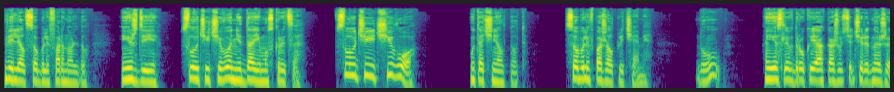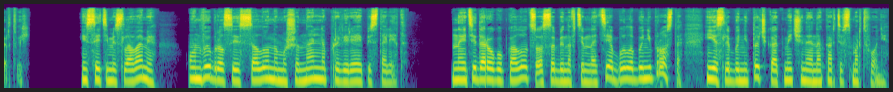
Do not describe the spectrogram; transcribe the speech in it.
Велел Соболев Арнольду. И жди, в случае чего не дай ему скрыться. В случае чего? уточнил тот. Соболев пожал плечами. Ну, если вдруг я окажусь очередной жертвой. И с этими словами он выбрался из салона, машинально проверяя пистолет. Найти дорогу к колодцу, особенно в темноте, было бы непросто, если бы не точка, отмеченная на карте в смартфоне.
